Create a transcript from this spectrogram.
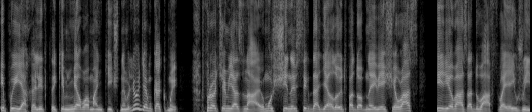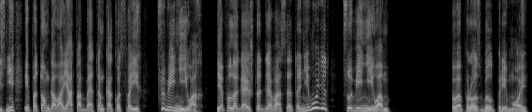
и приехали к таким неромантичным людям, как мы. Впрочем, я знаю, мужчины всегда делают подобные вещи раз или раза два в своей жизни и потом говорят об этом, как о своих сувенирах. Я полагаю, что для вас это не будет сувениром». Вопрос был прямой,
